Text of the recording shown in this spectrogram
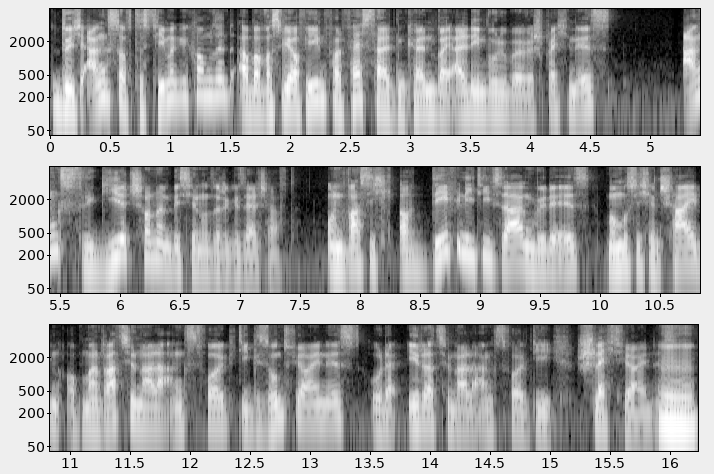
durch Angst auf das Thema gekommen sind, aber was wir auf jeden Fall festhalten können bei all dem, worüber wir sprechen, ist, Angst regiert schon ein bisschen unsere Gesellschaft. Und was ich auch definitiv sagen würde, ist, man muss sich entscheiden, ob man rationaler Angst folgt, die gesund für einen ist, oder irrationaler Angst folgt, die schlecht für einen ist.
